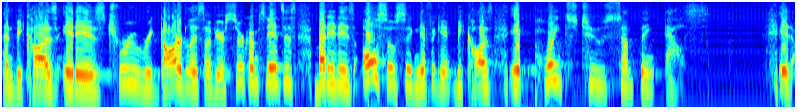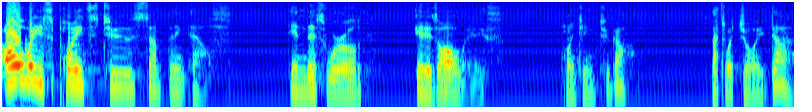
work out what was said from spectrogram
and because it is true regardless of your circumstances, but it is also significant because it points to something else. It always points to something else. In this world, it is always pointing to God. That's what joy does.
